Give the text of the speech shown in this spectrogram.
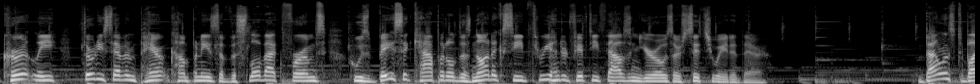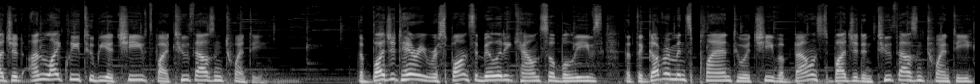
Currently, 37 parent companies of the Slovak firms whose basic capital does not exceed 350,000 euros are situated there. Balanced budget unlikely to be achieved by 2020. The Budgetary Responsibility Council believes that the government's plan to achieve a balanced budget in 2020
